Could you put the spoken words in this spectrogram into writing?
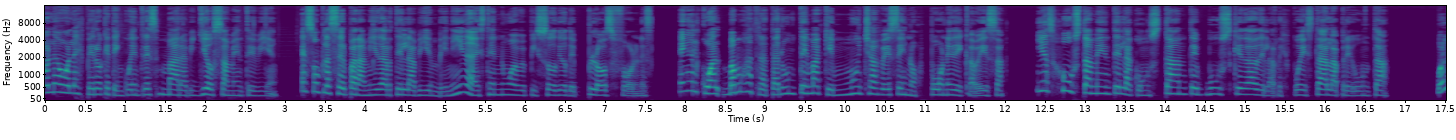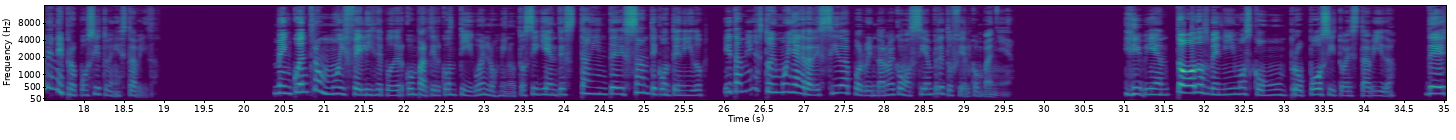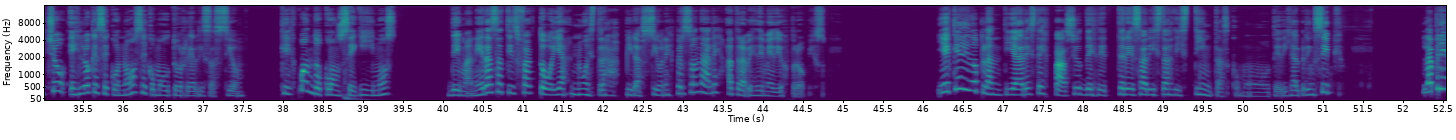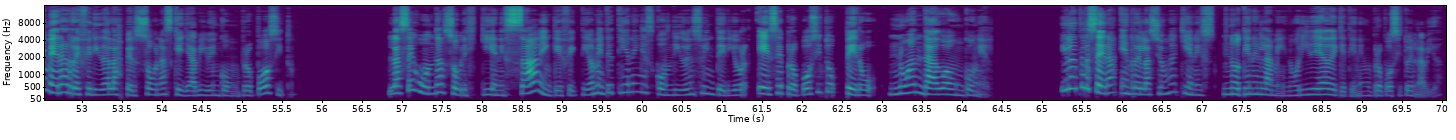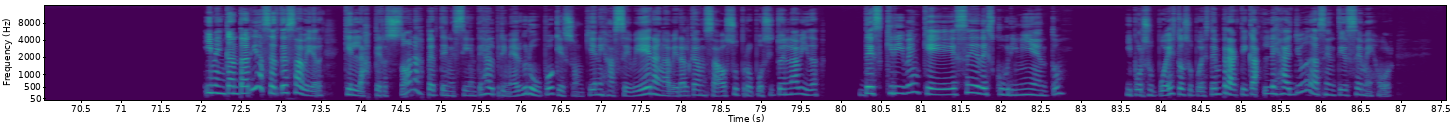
Hola, hola, espero que te encuentres maravillosamente bien. Es un placer para mí darte la bienvenida a este nuevo episodio de Plusfulness, en el cual vamos a tratar un tema que muchas veces nos pone de cabeza y es justamente la constante búsqueda de la respuesta a la pregunta ¿cuál es mi propósito en esta vida? Me encuentro muy feliz de poder compartir contigo en los minutos siguientes tan interesante contenido y también estoy muy agradecida por brindarme como siempre tu fiel compañía. Y bien, todos venimos con un propósito a esta vida. De hecho, es lo que se conoce como autorrealización, que es cuando conseguimos de manera satisfactoria nuestras aspiraciones personales a través de medios propios. Y he querido plantear este espacio desde tres aristas distintas, como te dije al principio. La primera referida a las personas que ya viven con un propósito, la segunda sobre quienes saben que efectivamente tienen escondido en su interior ese propósito, pero no han dado aún con él. Y la tercera en relación a quienes no tienen la menor idea de que tienen un propósito en la vida. Y me encantaría hacerte saber que las personas pertenecientes al primer grupo, que son quienes aseveran haber alcanzado su propósito en la vida, describen que ese descubrimiento y por supuesto su puesta en práctica les ayuda a sentirse mejor.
